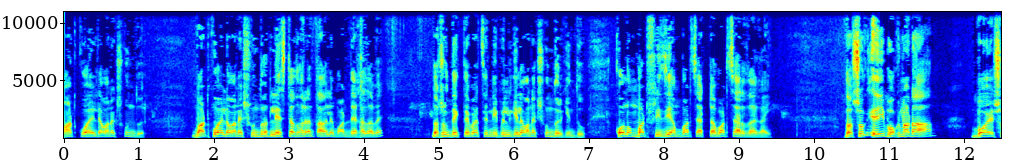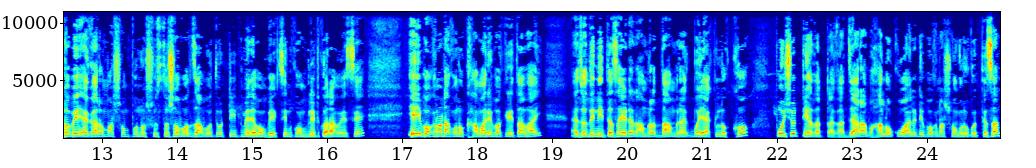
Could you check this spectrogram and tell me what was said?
বাট কোয়ালিটা অনেক সুন্দর। বাট কোয়ালিটা অনেক সুন্দর। লেসটা ধরেন, তাহলে বাট দেখা যাবে। দর্শক দেখতে পাচ্ছেন, নিপিল গেলে অনেক সুন্দর কিন্তু। কলম বাট, ফ্রিজিয়াম বাট, চারটা বাট, চার জায়গায়। দর্শক, এই বকনাটা বয়স হবে এগারো মাস, সম্পূর্ণ সুস্থ, সবল, যাবতীয় ট্রিটমেন্ট এবং ভ্যাকসিন কমপ্লিট করা হয়েছে। এই বকনাটা কোনো খামারি বা ক্রেতা ভাই, যদি নিতে চায়, এটার আমরা দাম রাখব এক লক্ষ। পঁয়ষট্টি হাজার টাকা। যারা ভালো কোয়ালিটি বকনা সংগ্রহ করতে চান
